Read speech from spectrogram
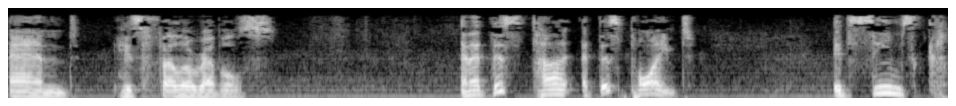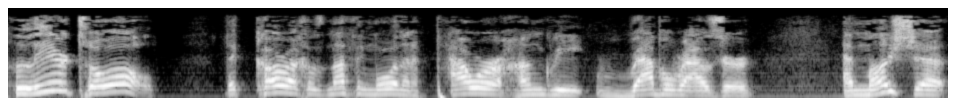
and his fellow rebels. And at this time, at this point, it seems clear to all that Korach was nothing more than a power-hungry rabble-rouser, and Moshe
